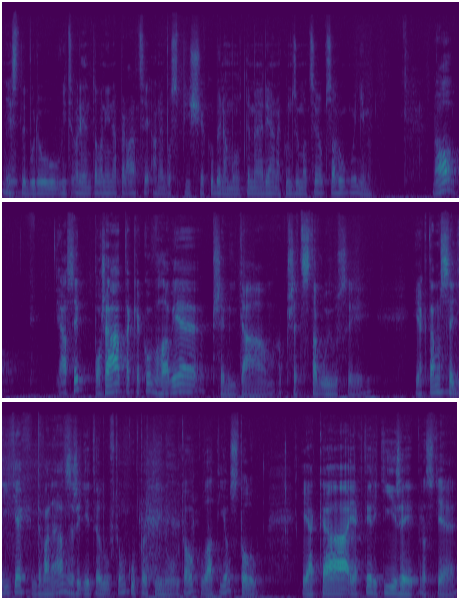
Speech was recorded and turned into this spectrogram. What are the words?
Hmm. Jestli budou víc orientovaný na práci, anebo spíš jakoby na multimédia, na konzumaci obsahu, uvidíme. No, já si pořád tak jako v hlavě přemítám a představuju si, jak tam sedí těch 12 ředitelů v tom Cupertinu, u toho kulatého stolu, jak, jak ty rytíři prostě.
